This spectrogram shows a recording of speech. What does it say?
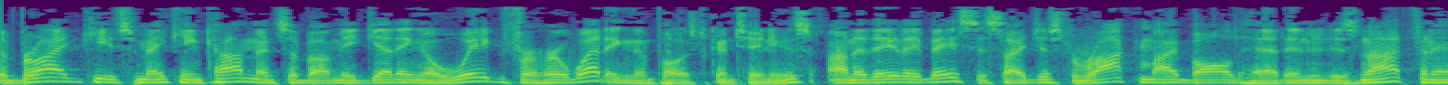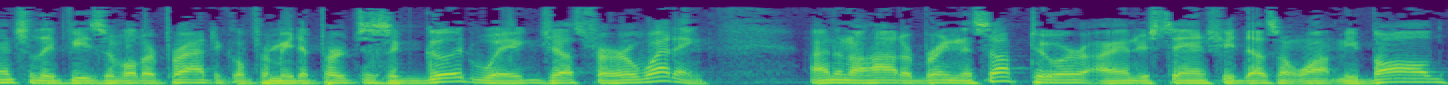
The bride keeps making comments about me getting a wig for her wedding, the post continues. On a daily basis, I just rock my bald head and it is not financially feasible or practical for me to purchase a good wig just for her wedding. I don't know how to bring this up to her. I understand she doesn't want me bald,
